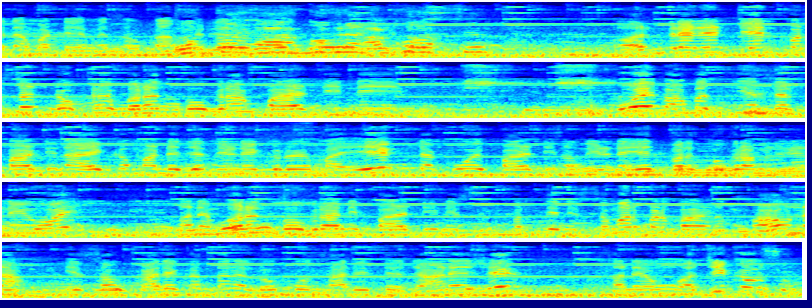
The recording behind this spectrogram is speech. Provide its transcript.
એના માટે અમે સૌ કામ કરી hundred and ten percent doctor Bharat Bogra પાર્ટીની કોઈ બાબતની અંદર પાર્ટીના હાઈકમાન્ડે જે નિર્ણય કર્યો એમાં એક ટકો પાર્ટીનો નિર્ણય એ જ ભરત બોગરાનો નિર્ણય હોય. અને ભરત બોગરાની પાર્ટીની પ્રત્યેની સમર્પણ ભાવના એ સૌ કાર્યકર્તા લોકો સારી રીતે જાણે છે. અને હું હજી કહું છું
